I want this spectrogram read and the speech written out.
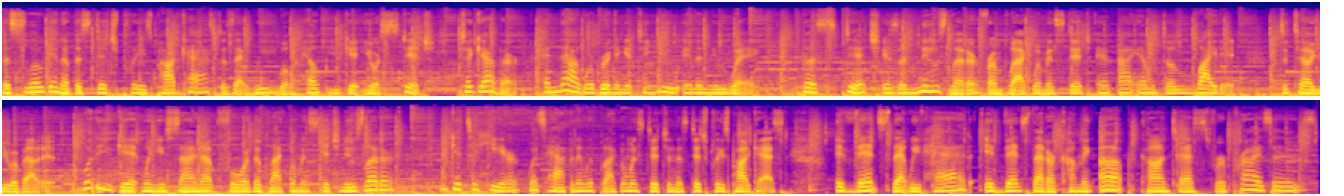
The slogan of the Stitch Please podcast is that we will help you get your stitch together. And now we're bringing it to you in a new way. The Stitch is a newsletter from Black Women Stitch, and I am delighted to tell you about it. What do you get when you sign up for the Black Women Stitch newsletter? You get to hear what's happening with Black Women Stitch in the Stitch Please podcast. Events that we've had, events that are coming up, contests for prizes,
